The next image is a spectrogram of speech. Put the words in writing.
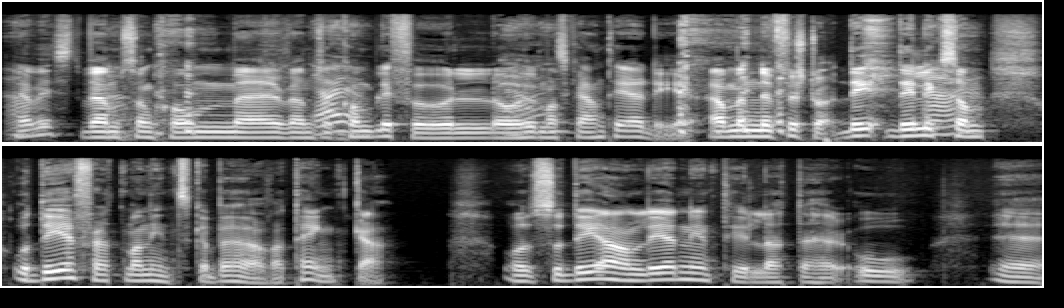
ja, ja visst, vem som kommer, vem som kommer bli full och hur man ska hantera det. Ja men nu förstår, det, det är liksom, och det är för att man inte ska behöva tänka. Och så det är anledningen till att det här o, eh,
